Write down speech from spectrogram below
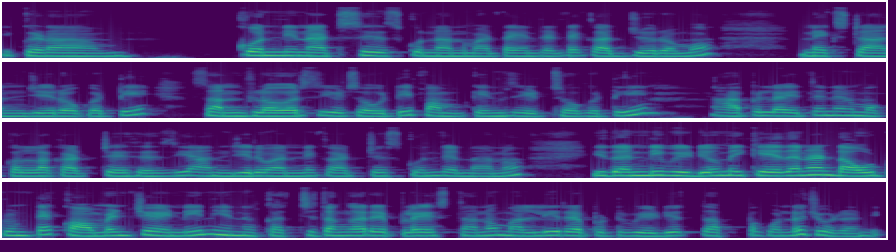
ఇక్కడ కొన్ని నట్స్ వేసుకున్నాను అనమాట ఏంటంటే ఖర్జూరము నెక్స్ట్ అంజీర్ ఒకటి సన్ఫ్లవర్ సీడ్స్ ఒకటి పంకిన్ సీడ్స్ ఒకటి. ఆపిల్ అయితే నేను ముక్కల్లా కట్ చేసేసి అంజీరు అన్నీ కట్ చేసుకుని తిన్నాను. ఇదండి వీడియో. మీకు ఏదైనా డౌట్ ఉంటే కామెంట్ చేయండి. నేను ఖచ్చితంగా రిప్లై ఇస్తాను. మళ్ళీ రేపటి వీడియో తప్పకుండా చూడండి.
